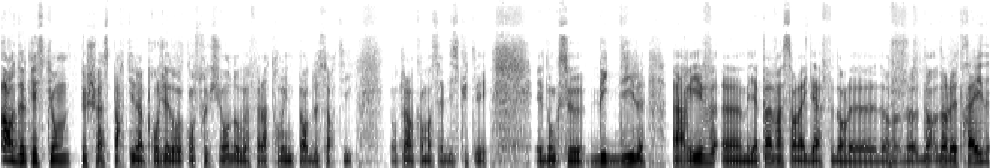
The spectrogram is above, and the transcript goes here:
Hors de question que je fasse partie d'un projet de reconstruction. Donc, il va falloir trouver une porte de sortie. Donc là, on commence à discuter. Et donc, ce big deal arrive. Euh, mais il n'y a pas Vincent Lagaffe dans le, dans, le trade.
